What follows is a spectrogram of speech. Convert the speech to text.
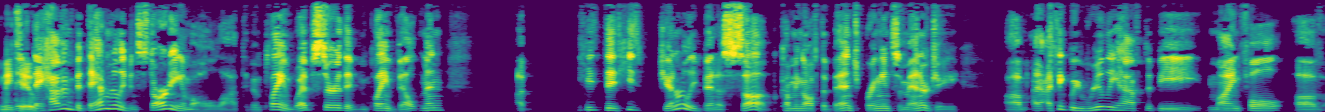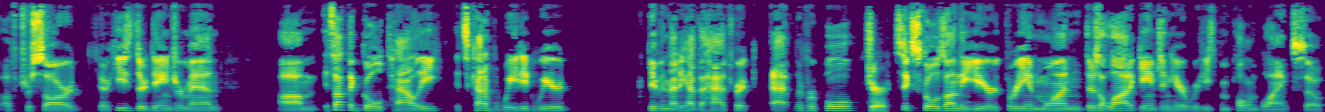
Me They, too. they haven't been they haven't really been starting him a whole lot. They've been playing Webster. They've been playing Veltman. Uh, he, he's generally been a sub coming off the bench, bringing some energy. Um, I, I think we really have to be mindful of of Trossard. You know, he's their danger man. Um, it's not the goal tally. It's kind of weighted weird, given that he had the hat trick at Liverpool sure. six goals on the year, three and one. There's a lot of games in here where he's been pulling blanks. So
